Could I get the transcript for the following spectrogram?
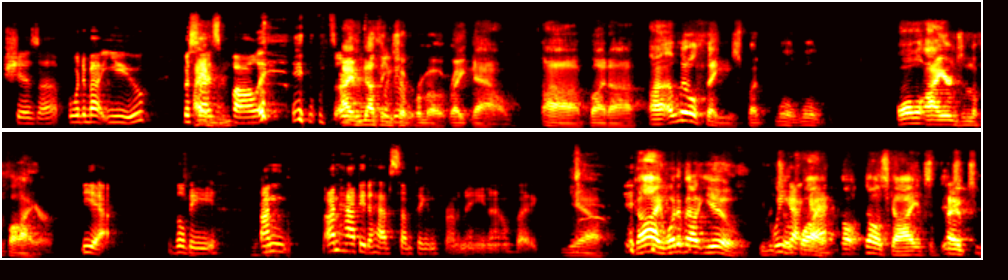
shiz up. What about you? Besides have- Bali, I have nothing to promote right now, uh, but uh, uh, little things. But we'll we'll all irons in the fire. Yeah, they'll be. I'm I'm happy to have something in front of me. You know, like Yeah, Guy. What about you? You've been We so got quiet. Tell, tell us, Guy. It's a, it's, I a have- two,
